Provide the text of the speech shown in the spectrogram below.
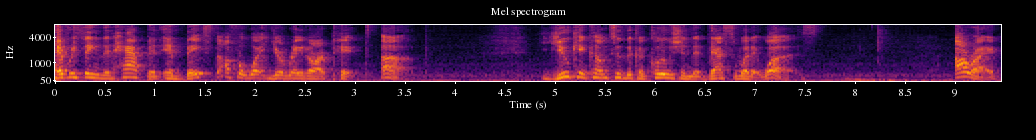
everything that happened, and based off of what your radar picked up, you can come to the conclusion that that's what it was. All right,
